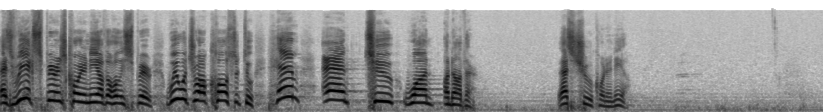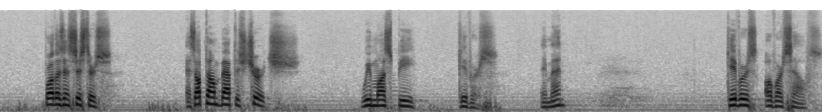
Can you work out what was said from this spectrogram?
As we experience koinonia of the Holy Spirit, we will draw closer to Him and to one another. That's true koinonia. Brothers and sisters, as Uptown Baptist Church, we must be givers. Amen? Givers of ourselves.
